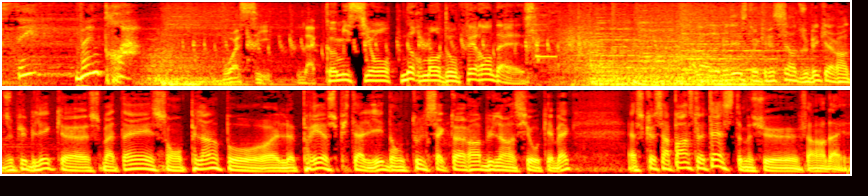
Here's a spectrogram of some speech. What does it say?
C'est 23. Voici la commission Normando-Ferrandaise. Alors, le ministre Christian Dubé qui a rendu public euh, ce matin son plan pour euh, le préhospitalier, donc tout le secteur ambulancier au Québec. Est-ce que ça passe le test, Monsieur Fernandez?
